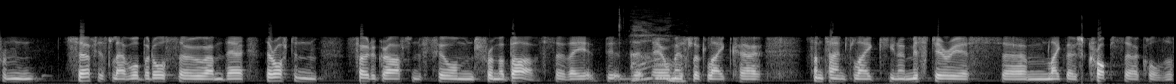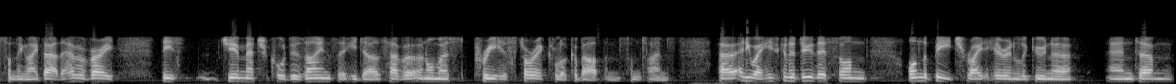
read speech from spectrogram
from surface level, but also um, they're they're often photographed and filmed from above, so they they, they Oh. almost look like. Uh, Sometimes, like you know, mysterious, um, like those crop circles or something like that. They have a very these geometrical designs that he does have an almost prehistoric look about them sometimes. Uh, anyway, he's going to do this on on the beach right here in Laguna, and um,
